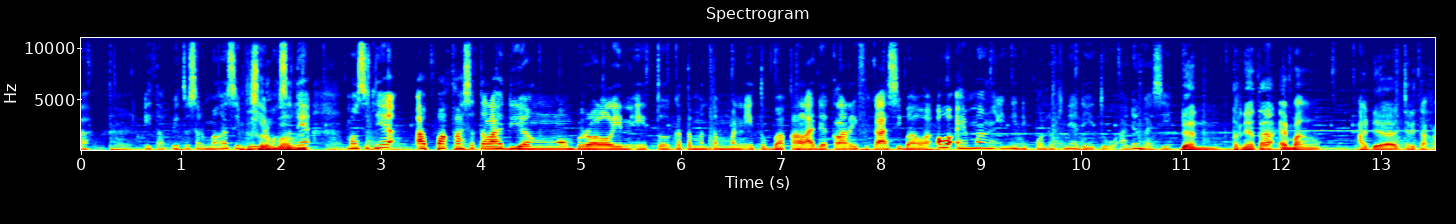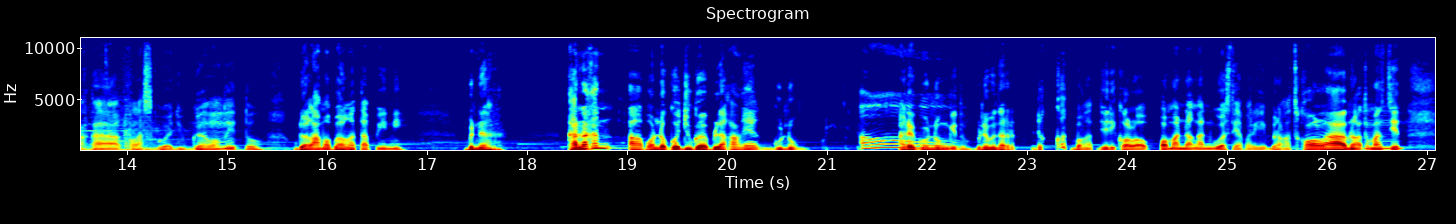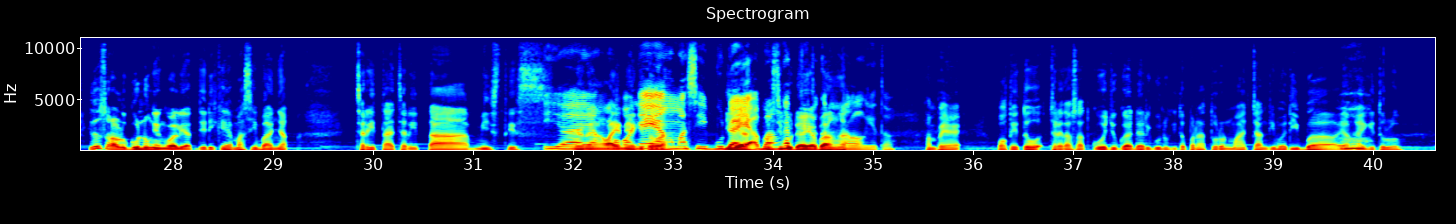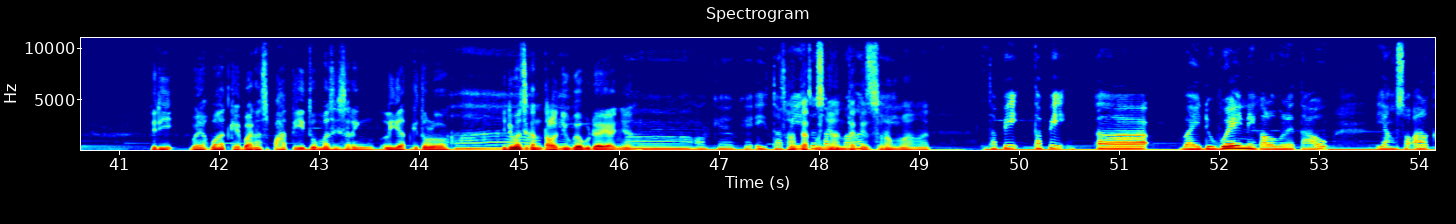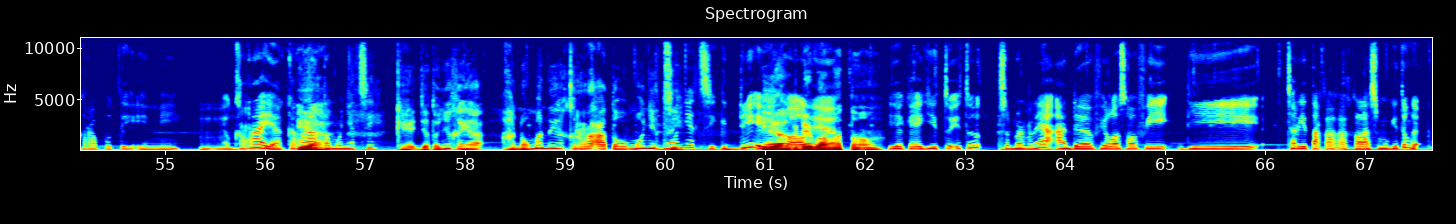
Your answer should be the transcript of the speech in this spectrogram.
Ih, tapi itu serem banget sih, Itu serem Maksudnya maksudnya apakah setelah dia ngobrolin itu ke teman-teman itu bakal ada klarifikasi bahwa oh emang ini di pondok ini ada itu, ada nggak sih? Dan ternyata emang ada cerita kakak kelas gua juga Hmm. waktu itu. Udah lama banget tapi ini. Bener. Karena kan uh, pondok gue juga belakangnya gunung. Oh. Ada gunung gitu. Bener-bener deket banget. Jadi kalau pemandangan gua setiap hari berangkat sekolah, berangkat ke Mm-mm. masjid, itu selalu gunung yang gue lihat. Jadi kayak masih banyak cerita-cerita mistis Iya, dan yang, yang, lainnya gitu yang lah. masih budaya Iya, banget masih budaya gitu, banget. kental gitu. Sampai waktu itu cerita saat gue juga dari gunung itu pernah turun macan tiba-tiba yang Oh. kayak gitu loh. Jadi banyak banget kayak Banaspati itu masih sering lihat gitu loh. Ah, Jadi masih kental oke. juga budayanya. Ah, Oke oke. Ih, tapi Santet itu serem banget itu sih. serem banget. Tapi tapi eh, by the way nih kalau boleh tahu yang soal kera putih ini Mm-mm. kera ya kera Iya. atau monyet sih Kayak jatuhnya kayak Hanoman ya kera atau monyet sih? monyet sih gede ya Iya gede ya. banget. heeh. Iya kayak gitu itu sebenarnya ada filosofi di cerita kakak kelasmu gitu nggak?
